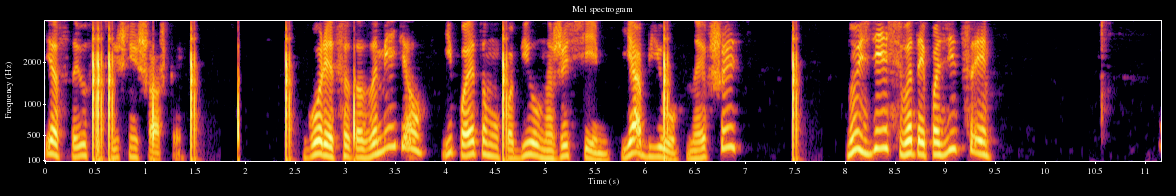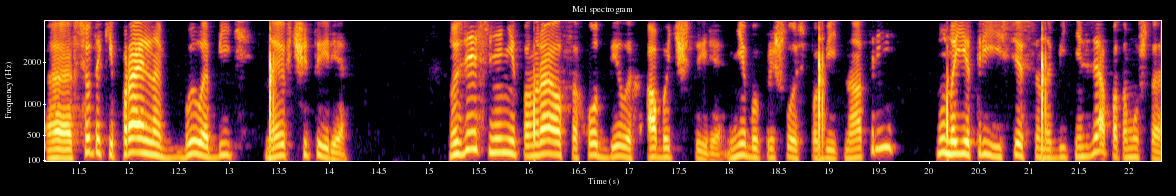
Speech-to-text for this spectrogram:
и остаются с лишней шашкой. Горец это заметил и поэтому побил на g7. Я бью на f6. Ну и здесь, в этой позиции, э, все-таки правильно было бить на f4. Но здесь мне не понравился ход белых аб4. Мне бы пришлось побить на а3. Ну, на е3, естественно, бить нельзя, потому что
